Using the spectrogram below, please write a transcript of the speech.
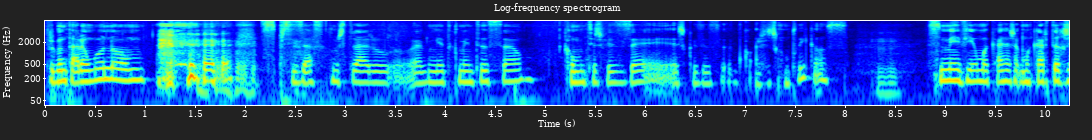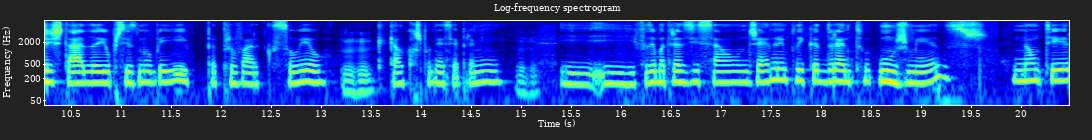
Perguntaram o meu nome. Se precisasse de mostrar o- a minha documentação, como muitas vezes é, as coisas às vezes complicam-se. Uhum, Se me enviam uma, caixa, uma carta registada, eu preciso do meu BI para provar que sou eu, uhum, que aquela correspondência é para mim. uhum. E, e fazer uma transição de género implica, durante uns meses, não ter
